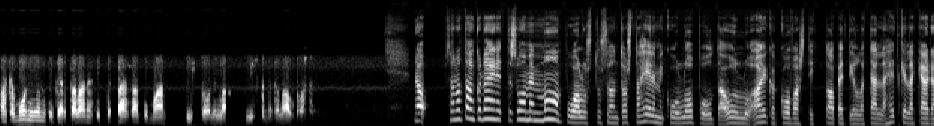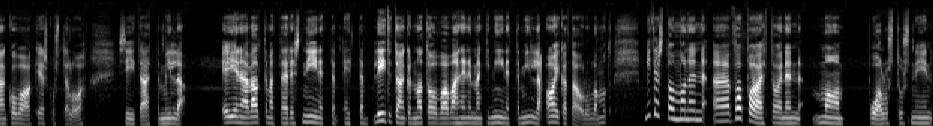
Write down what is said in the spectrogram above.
aika moni ensikertalainen sitten pääsi ampumaan pistoolilla 50 laukausta. No sanotaanko näin, että Suomen maanpuolustus on tuosta helmikuun lopulta ollut aika kovasti tapetilla. Tällä hetkellä käydään kovaa keskustelua siitä, että millä ei enää välttämättä edes niin, että, että liitytäänkö NATOon, vaan vähän enemmänkin niin, että millä aikataululla. Mutta miten tuommoinen vapaaehtoinen maanpuolustus, niin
